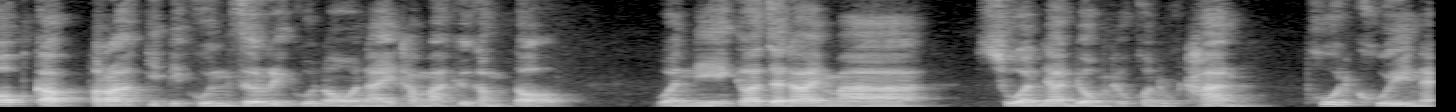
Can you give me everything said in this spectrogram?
พบกับพระกิติคุณสิริกุโนในธรรมะคือคำตอบ วันนี้ก็จะได้มาชวนญาติโยมทุกคนทุกท่าน พูดคุยใน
